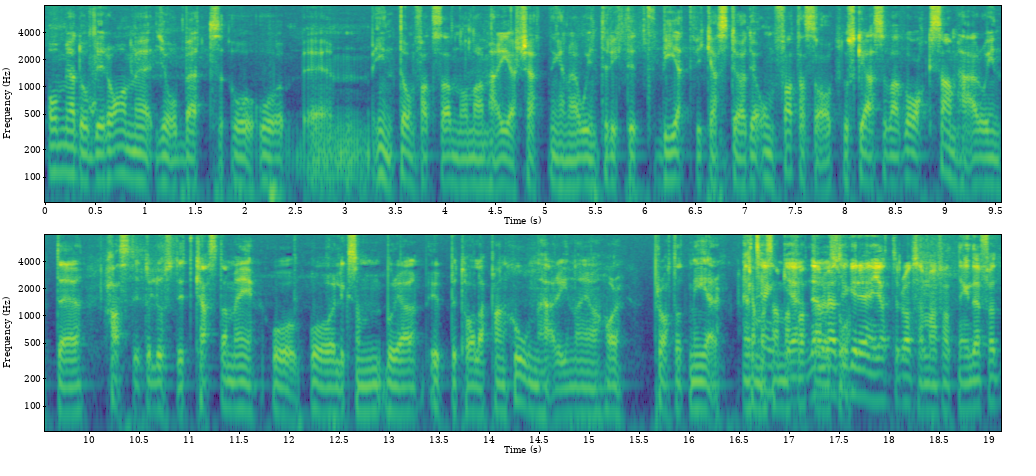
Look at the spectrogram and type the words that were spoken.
om jag då blir av med jobbet och, och eh, inte omfattas av någon av de här ersättningarna och inte riktigt vet vilka stöd jag omfattas av, då ska jag alltså vara vaksam här och inte hastigt och lustigt kasta mig och, och liksom börja utbetala pension här innan jag har pratat med er. Kan jag man tänker, sammanfatta nej, det Jag tycker det är en jättebra sammanfattning. Därför att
